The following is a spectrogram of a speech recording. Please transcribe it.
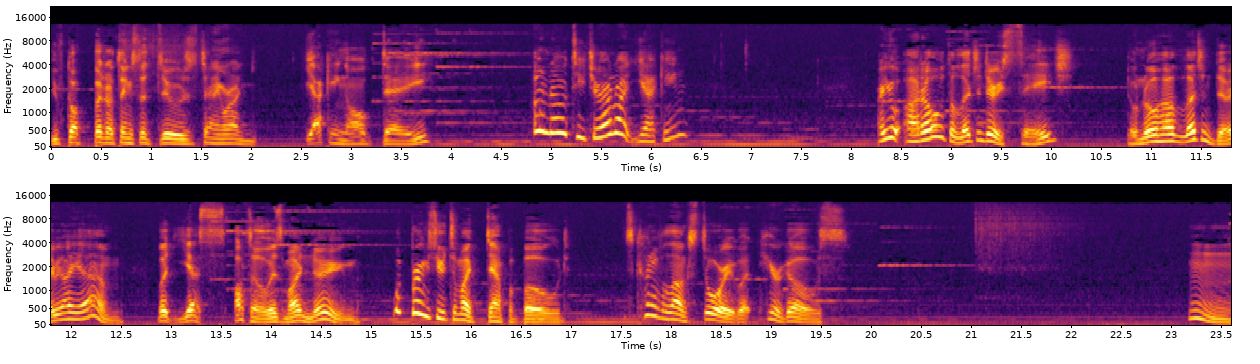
You've got better things to do than standing around yakking all day. Oh no, teacher, I'm not yakking. Are you Otto, the legendary sage? Don't know how legendary I am, but yes, Otto is my name. What brings you to my damp abode? It's kind of a long story, but here goes. Hmm,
